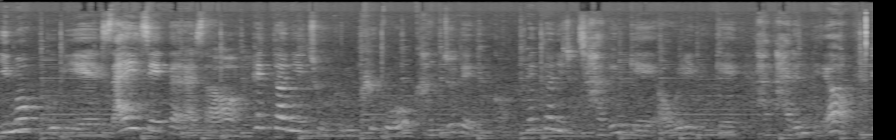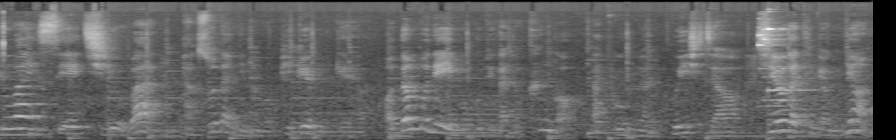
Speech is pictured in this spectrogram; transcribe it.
이목구비의 사이즈에 따라서 패턴이 조금 크고 강조되는 것 패턴이 좀 작은 게 어울리는 게 다 다른데요. 트와이스의 지효와 박소다님 한번 비교해 볼게요. 어떤 분의 이목구비가 더 큰 거 딱 보면 보이시죠? 지효 같은 경우는요,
